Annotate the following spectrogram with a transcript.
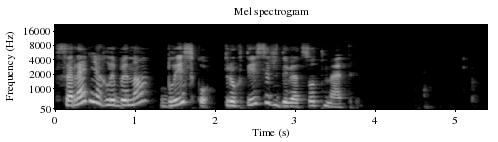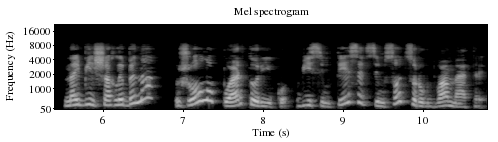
Середня глибина близько 3900 метрів. Найбільша глибина жоло Пуерто-Ріко 8742 метри.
